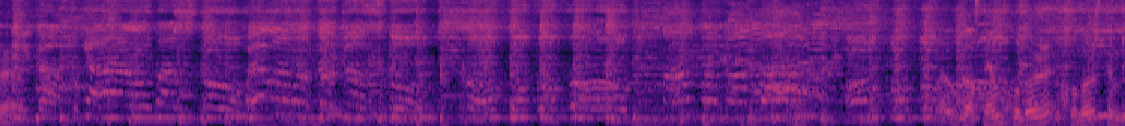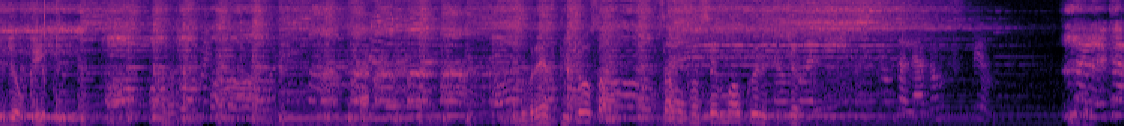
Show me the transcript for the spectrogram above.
Мама. Заснемам художествен, видеоклип. А, Добре, е включил само, само съвсем малко електричество. Да лягам да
